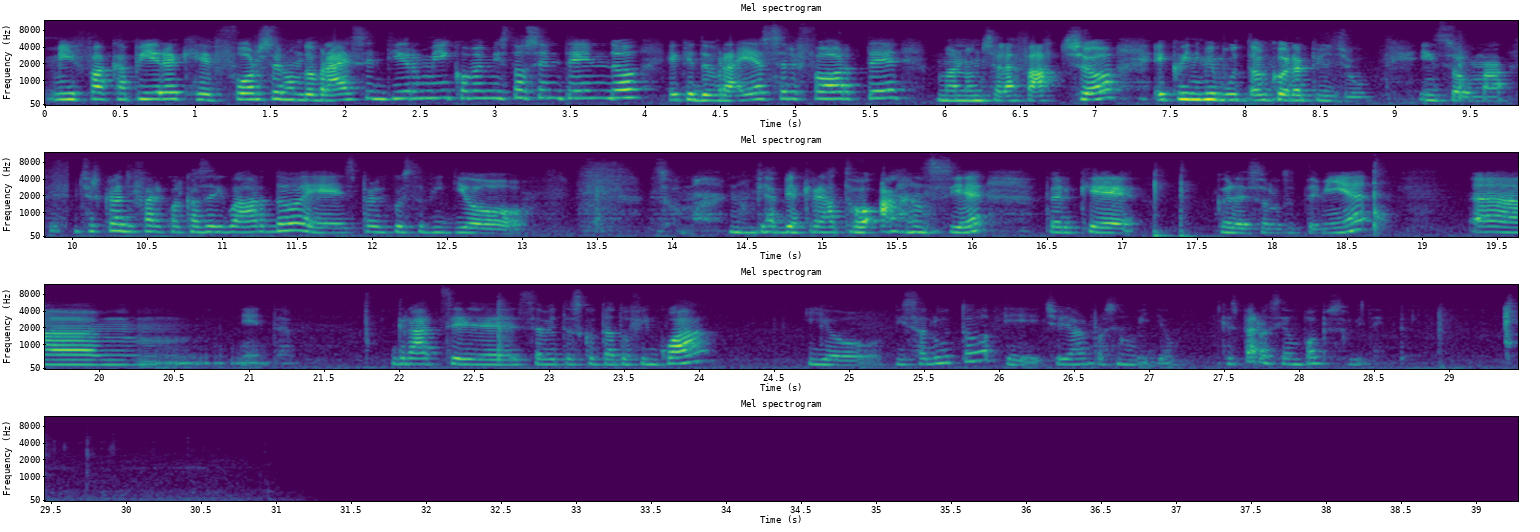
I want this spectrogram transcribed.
mi fa capire che forse non dovrai sentirmi come mi sto sentendo e che dovrai essere forte ma non ce la faccio e quindi mi butto ancora più giù. Insomma cercherò di fare qualcosa a riguardo e spero che questo video insomma non vi abbia creato ansie perché quelle sono tutte mie. Um, niente grazie se avete ascoltato fin qua. Io vi saluto e ci vediamo al prossimo video che spero sia un po' più sorridente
